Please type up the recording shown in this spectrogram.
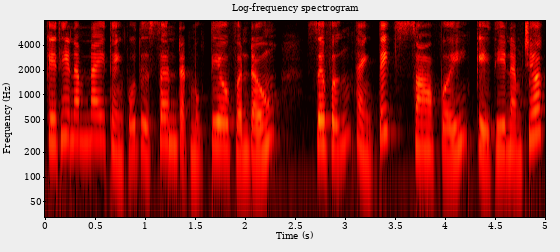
Kỳ thi năm nay, thành phố Từ Sơn đặt mục tiêu phấn đấu giữ vững thành tích so với kỳ thi năm trước.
